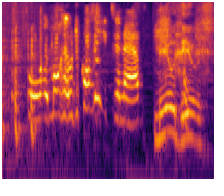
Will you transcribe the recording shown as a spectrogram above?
foi, morreu de Covid, né? Meu Deus.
